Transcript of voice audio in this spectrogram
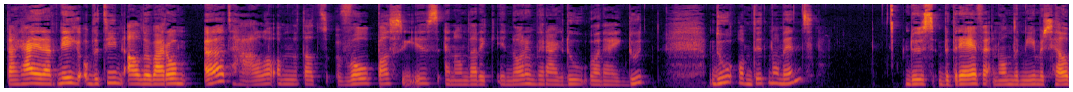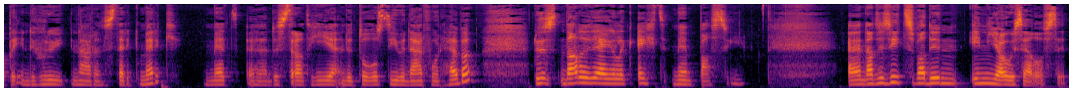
dan ga je daar 9 op de 10 al de waarom uithalen, omdat dat vol passie is en omdat ik enorm graag doe wat ik doe, doe op dit moment. Dus bedrijven en ondernemers helpen in de groei naar een sterk merk met uh, de strategieën en de tools die we daarvoor hebben. Dus dat is eigenlijk echt mijn passie. En dat is iets wat in, in jouzelf zit.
